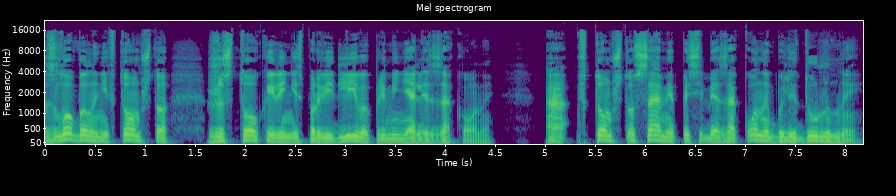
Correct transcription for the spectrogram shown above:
Зло было не в том, что жестоко или несправедливо применялись законы, а в том, что сами по себе законы были дурны,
